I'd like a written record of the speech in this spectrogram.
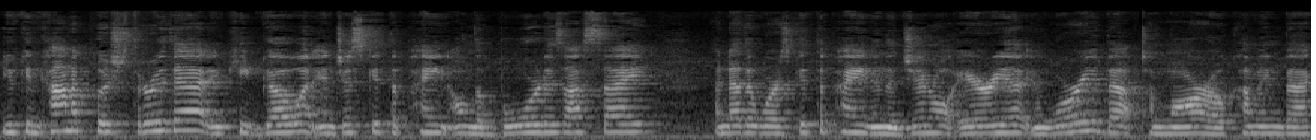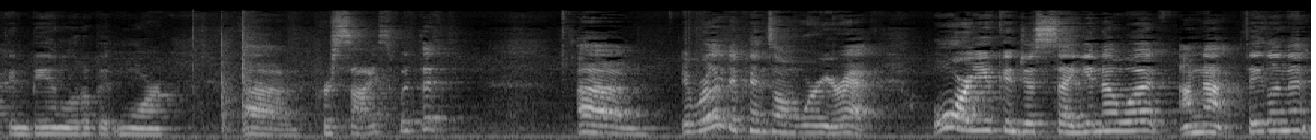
You can kind of push through that and keep going and just get the paint on the board, as I say. In other words, get the paint in the general area and worry about tomorrow coming back and being a little bit more uh, precise with it. Um, it really depends on where you're at. Or you can just say, you know what, I'm not feeling it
